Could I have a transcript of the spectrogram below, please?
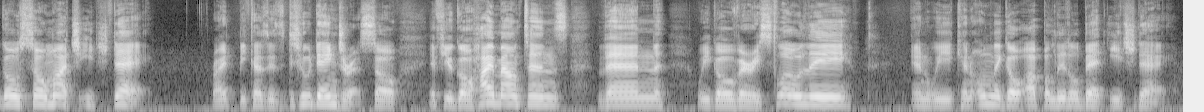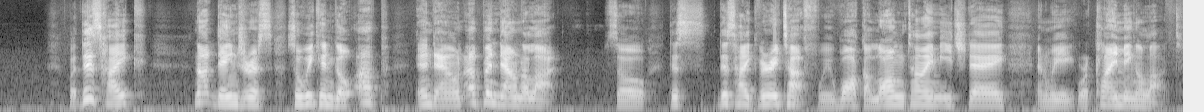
go so much each day, right? Because it's too dangerous. So if you go high mountains, then we go very slowly and we can only go up a little bit each day. But this hike, not dangerous, so we can go up and down, up and down a lot. So this this hike very tough. We walk a long time each day, and we we're climbing a lot.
